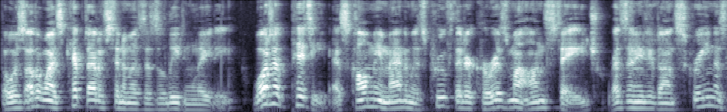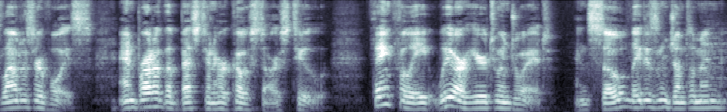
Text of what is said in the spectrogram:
but was otherwise kept out of cinemas as a leading lady. What a pity, as Call Me Madam is proof that her charisma on stage resonated on screen as loud as her voice, and brought out the best in her co stars, too. Thankfully, we are here to enjoy it. And so, ladies and gentlemen,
